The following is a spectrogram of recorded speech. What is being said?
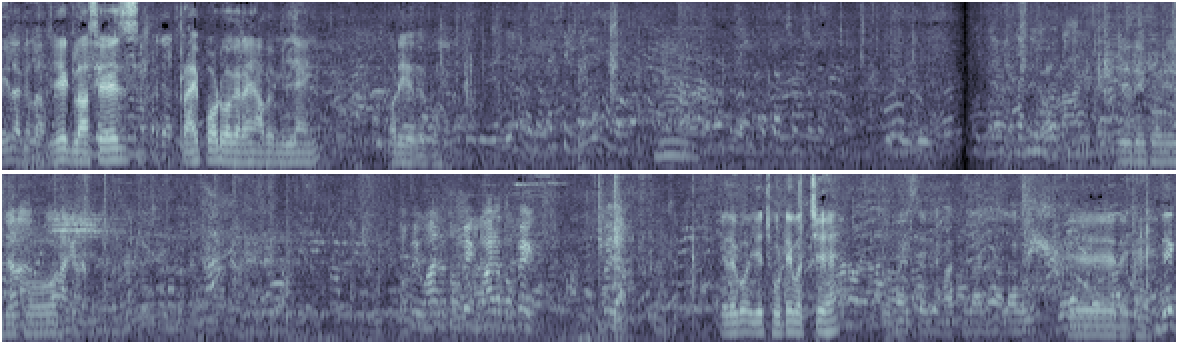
ये ग्लासेस ट्राईपॉड वगैरह यहाँ पे मिल जाएँगे। और ये देखो। ये देखो ये देखो। ये देखो, ये छोटे बच्चे हैं। तो मैं हाथ मिलाने वाला ये देखें। देख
